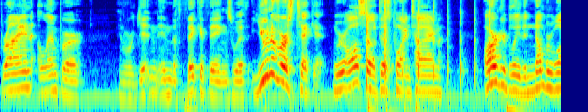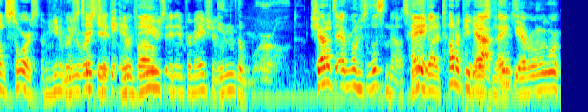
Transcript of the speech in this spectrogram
Brian Limper, and we're getting in the thick of things with Universe Ticket. We're also at this point in time, arguably the number one source of Universe, Universe Ticket, Ticket reviews and information. in the world. Shout out to everyone who's listened to us. Hey, we got a ton of people Yeah, listening. thank you, everyone. We were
